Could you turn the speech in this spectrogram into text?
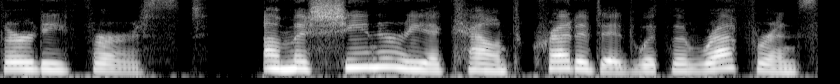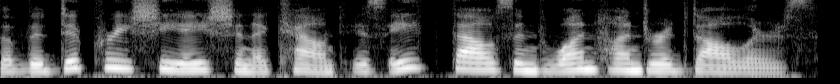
31st. A machinery account credited with the reference of the depreciation account is $8,100.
